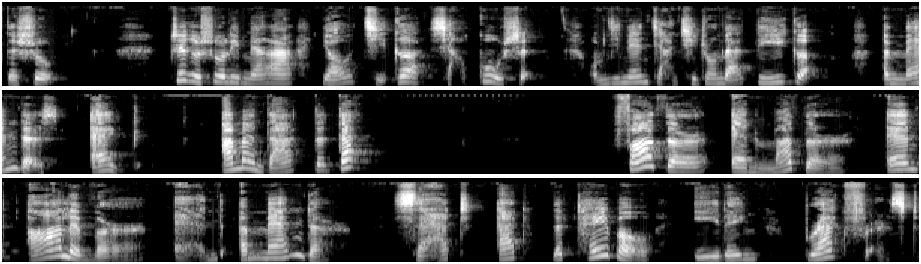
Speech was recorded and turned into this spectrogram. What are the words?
的书。这个书里面啊有几个小故事，我们今天讲其中的第一个，Amanda's Egg。阿曼达的蛋。Father and mother and Oliver and Amanda sat at the table eating breakfast.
